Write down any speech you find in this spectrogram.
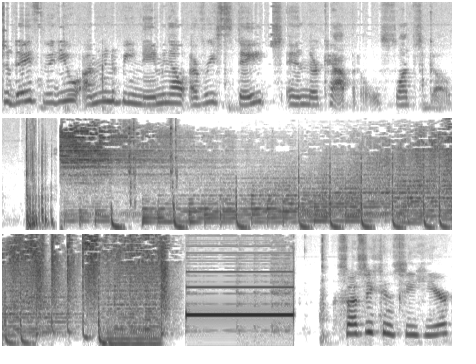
Today's video, I'm going to be naming out every state and their capitals. Let's go. So as you can see here,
